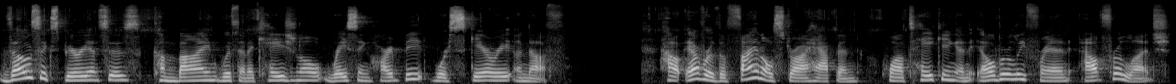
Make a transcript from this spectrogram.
Those experiences, combined with an occasional racing heartbeat, were scary enough. However, the final straw happened while taking an elderly friend out for lunch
